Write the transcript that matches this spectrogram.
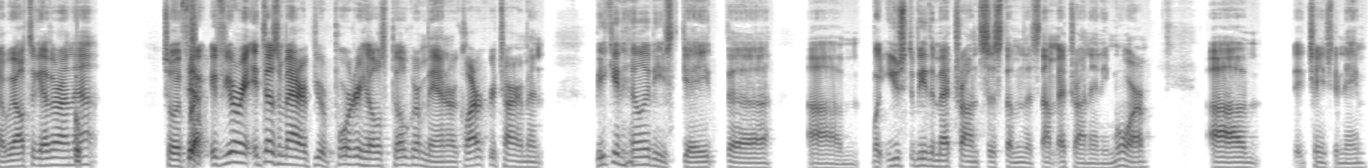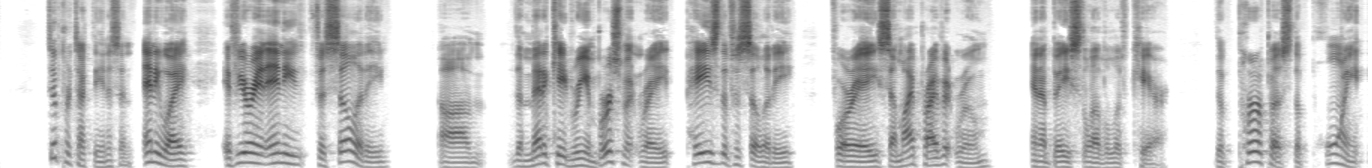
Are we all together on that? So if Yeah. you're, if you're, it doesn't matter if you're Porter Hills, Pilgrim Manor, Clark Retirement, Beacon Hill at Eastgate, the um, what used to be the Metron system that's not Metron anymore. Um, they changed the name to protect the innocent. Anyway, if you're in any facility, um, the Medicaid reimbursement rate pays the facility for a semi-private room and a base level of care. The purpose, the point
